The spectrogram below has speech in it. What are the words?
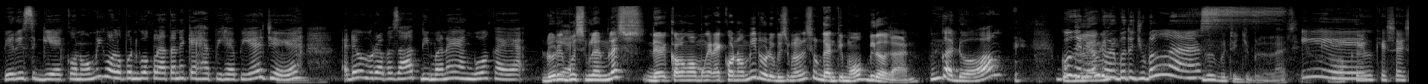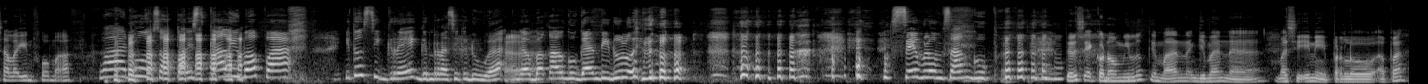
dari segi ekonomi walaupun gue kelihatannya kayak happy happy aja ya. Hmm. Ada beberapa saat di mana yang gue kayak 2019 dari kalau ngomongin ekonomi 2019 lo ganti mobil kan? enggak dong. Gue yang 2017. 2017. Iya. Oke oke saya salah info maaf. Waduh, sotoy sekali bapak. Itu si Grey generasi kedua, nggak bakal gue ganti dulu itu. Saya belum sanggup. Terus ekonomi lo gimana gimana? Masih ini perlu apa?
